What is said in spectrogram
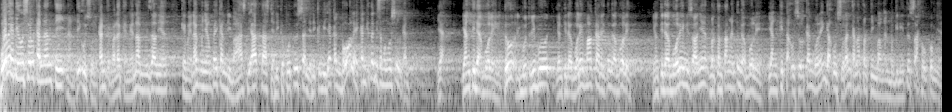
Boleh diusulkan nanti. Nanti usulkan kepada Kemenag misalnya. Kemenag menyampaikan dibahas di atas, jadi keputusan, jadi kebijakan. Boleh, kan kita bisa mengusulkan. Ya, yang tidak boleh itu ribut-ribut, yang tidak boleh makar itu nggak boleh. Yang tidak boleh misalnya bertentangan itu nggak boleh. Yang kita usulkan boleh nggak usulan karena pertimbangan begini itu sah hukumnya.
